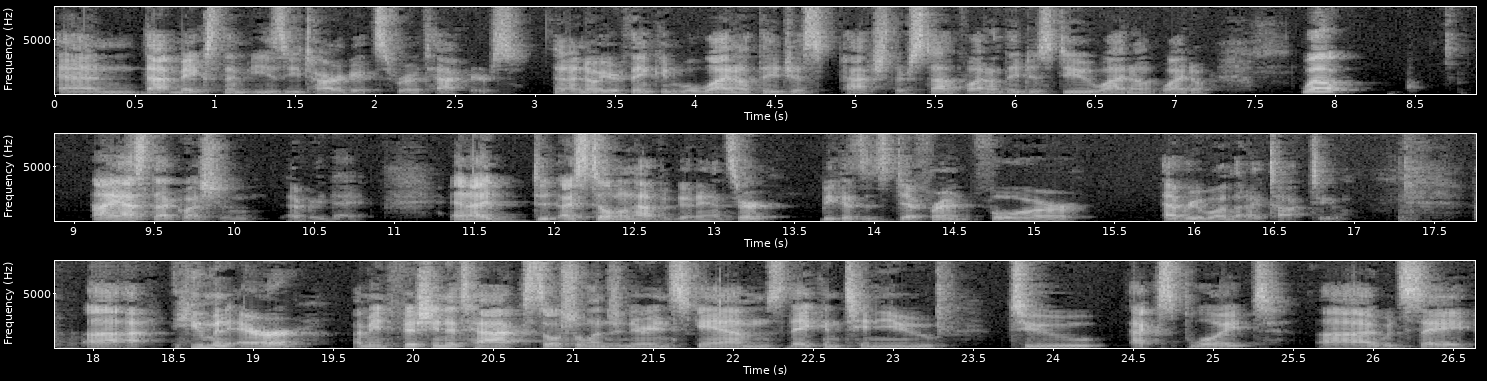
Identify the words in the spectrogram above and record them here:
And that makes them easy targets for attackers. And i know you're thinking well why don't they just patch their stuff? Why don't they just do why don't why don't? Well i ask that question every day and i i still don't have a good answer because it's different for everyone that i talk to uh, human error I mean, phishing attacks, social engineering scams, they continue to exploit, uh, I would say,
